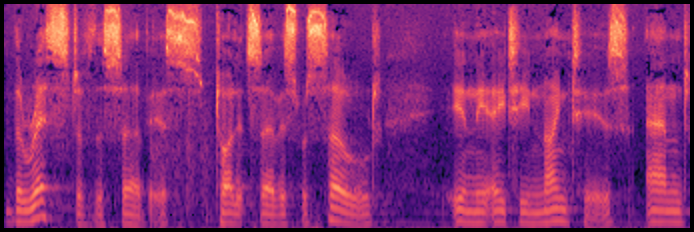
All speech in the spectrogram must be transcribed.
the rest of the service, toilet service, was sold in the 1890s, and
